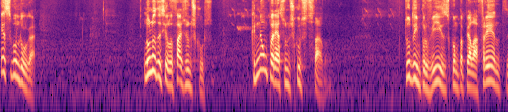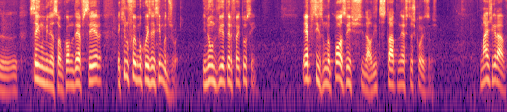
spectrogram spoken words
em segundo lugar, Lula da Silva faz um discurso que não parece um discurso de Estado. Tudo improviso, com papel à frente, sem iluminação como deve ser, aquilo foi uma coisa em cima do joelho. E não devia ter feito assim. É preciso uma pós-institucional e de Estado nestas coisas. Mais grave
